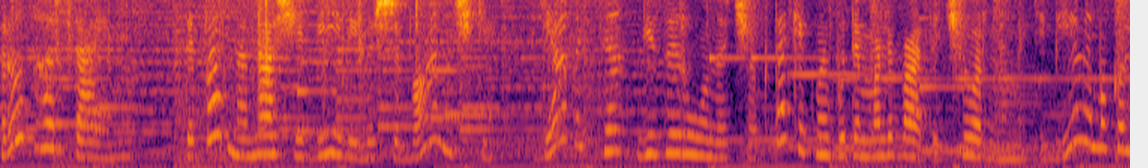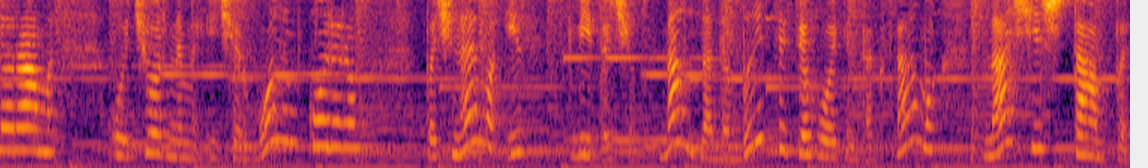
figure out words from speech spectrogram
Розгортаємо. Тепер на нашій білій вишиваночці з'явиться візеруночок. Так як ми будемо малювати чорними і білими кольорами, ой, чорними і червоним кольором, почнемо із квіточок. Нам знадобиться сьогодні так само наші штампи,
